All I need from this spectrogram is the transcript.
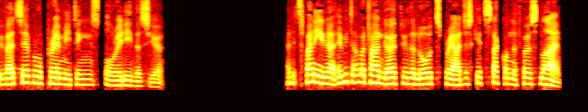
We've had several prayer meetings already this year. And it's funny, you know, every time I try and go through the Lord's Prayer, I just get stuck on the first line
